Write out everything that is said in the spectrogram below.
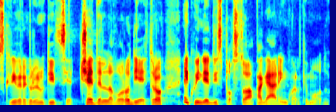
scrivere quelle notizie c'è del lavoro dietro e quindi è disposto a pagare in qualche modo.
